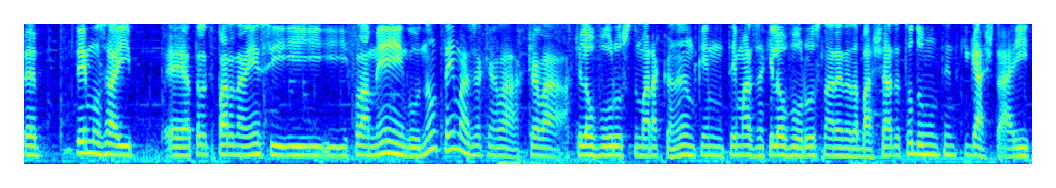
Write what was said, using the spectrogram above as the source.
é, temos aí é, Atlético Paranaense e, e Flamengo, não tem mais aquela, aquela, aquele alvoroço do Maracanã, não tem mais aquele alvoroço na Arena da Baixada, todo mundo tem que gastar aí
